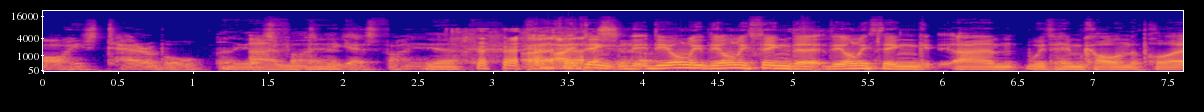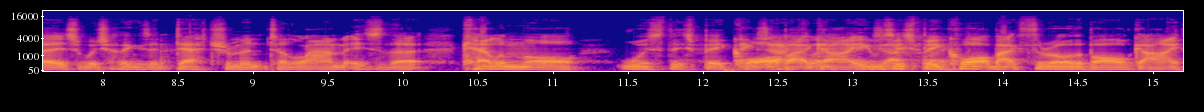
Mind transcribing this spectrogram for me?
or he's terrible And he gets fired. he gets fired. Yeah, I, I think the, the only the only thing that the only thing um, with him calling the plays, which I think is a detriment to Lamb, is that Kellen Moore was this big quarterback Exactly, guy. He was this big quarterback throw the ball guy.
